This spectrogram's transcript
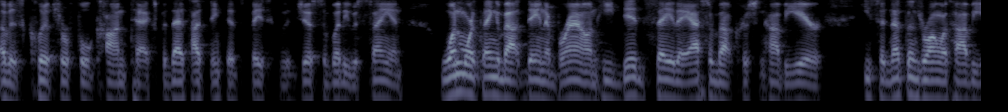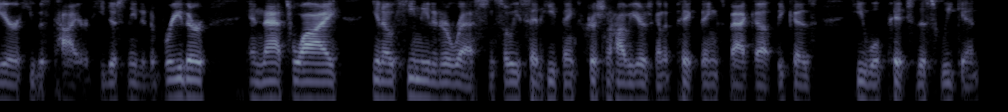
of his clips or full context, but that's I think that's basically the gist of what he was saying. One more thing about Dana Brown, he did say they asked him about Christian Javier. He said nothing's wrong with Javier. He was tired. He just needed a breather, and that's why you know he needed a rest. And so he said he thinks Christian Javier is going to pick things back up because he will pitch this weekend.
